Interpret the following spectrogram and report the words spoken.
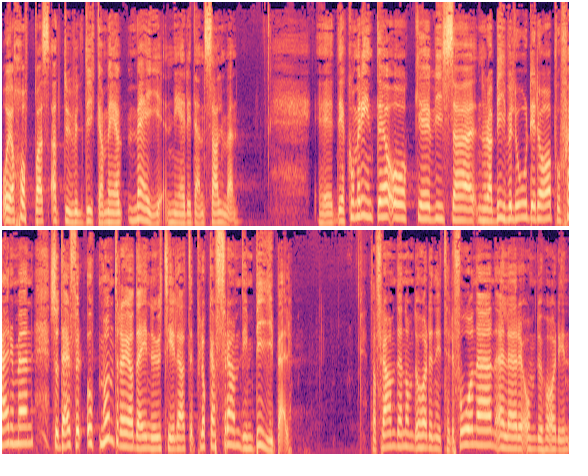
och jag hoppas att du vill dyka med mig ner i den psalmen. Eh, det kommer inte att eh, visa några bibelord idag på skärmen, så därför uppmuntrar jag dig nu till att plocka fram din bibel. Ta fram den om du har den i telefonen eller om du har din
